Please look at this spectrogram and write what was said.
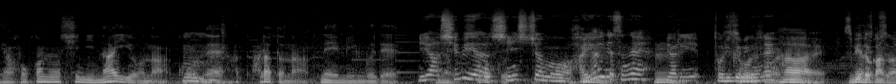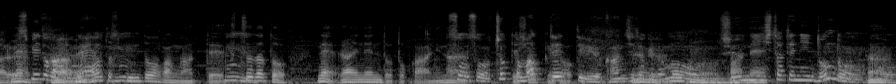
いや他の市にないようなこうね、新たなネーミングで。いや渋谷新市長も早いですね、うん。やり取り組みがね、はい、スピード感のある、ねスピード感あるね。ね本当スピード感があって、うん。普通だとね来年度とかになるそうそう。ちょっと待ってっていう感じだけども、うん。うん。就任したてにどんどんこう、うん。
